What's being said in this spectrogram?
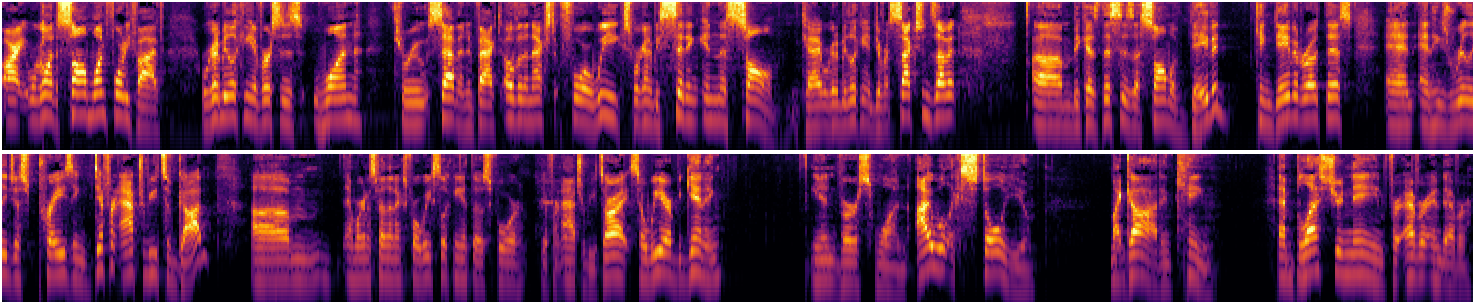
All right, we're going to Psalm 145. We're going to be looking at verses 1 through 7. In fact, over the next four weeks, we're going to be sitting in this psalm. Okay, we're going to be looking at different sections of it um, because this is a psalm of David. King David wrote this, and, and he's really just praising different attributes of God. Um, and we're going to spend the next four weeks looking at those four different attributes. All right, so we are beginning in verse 1. I will extol you, my God and King, and bless your name forever and ever.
